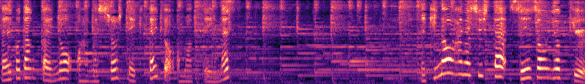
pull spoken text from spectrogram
第5段階のお話をしていきたいと思っています。昨日お話しした生存欲求、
